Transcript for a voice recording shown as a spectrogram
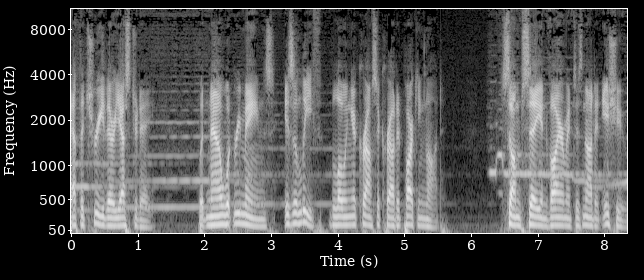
at the tree there yesterday, but now what remains is a leaf blowing across a crowded parking lot. Some say environment is not an issue,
